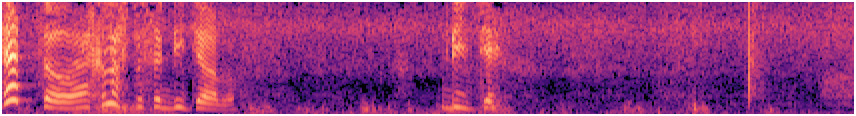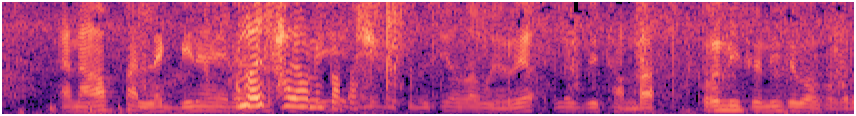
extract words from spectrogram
হ্যাঁ তো এখন আসতেছে ডিজে আলো ডিজে না না সারা অনেক বাতাস যে ঠান্ডা তোরা নিচে নিচে গল্প কর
